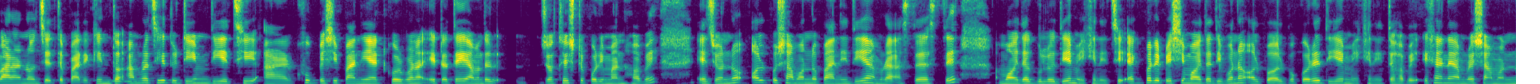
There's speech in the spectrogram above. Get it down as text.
বাড়ানো যেতে পারে। কিন্তু আমরা যেহেতু ডিম দিয়েছি আর খুব বেশি পানি অ্যাড করব না, এটাতেই আমাদের যথেষ্ট পরিমাণ হবে। এজন্য অল্প সামান্য পানি দিয়ে আমরা আস্তে আস্তে ময়দাগুলো দিয়ে মেখে নিচ্ছি। একবারে বেশি ময়দা দিব না, অল্প অল্প করে দিয়ে মেখে নিতে হবে। এখানে আমরা সামান্য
